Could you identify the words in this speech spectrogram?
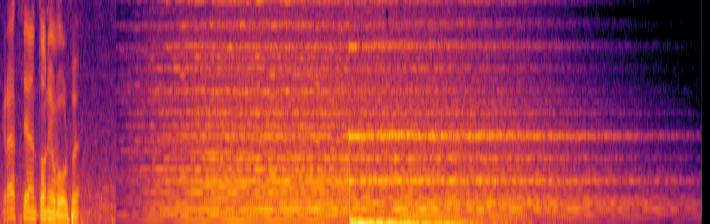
Grazie Antonio Volpe.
